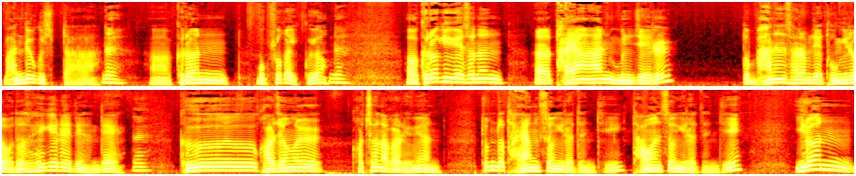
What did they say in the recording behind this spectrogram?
만들고 싶다. 네. 어, 그런 목표가 있고요. 네. 어, 그러기 위해서는 어, 다양한 문제를 또 많은 사람들의 동의를 얻어서 해결해야 되는데 네. 그 과정을 거쳐 나가려면 좀 더 다양성이라든지 다원성이라든지 이런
